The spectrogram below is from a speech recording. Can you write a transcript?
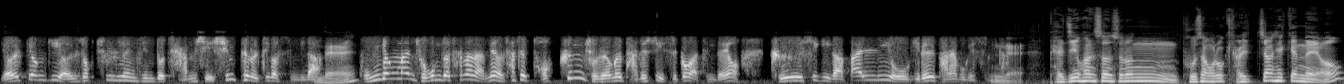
10경기 연속 출루 행진도 잠시 쉼표를 찍었습니다. 네. 공격만 조금 더 살아나면 사실 더 큰 조명을 받을 수 있을 것 같은데요. 그 시기가 빨리 오기를 바라보겠습니다. 네. 배지환 선수는 부상으로 결장했겠네요.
